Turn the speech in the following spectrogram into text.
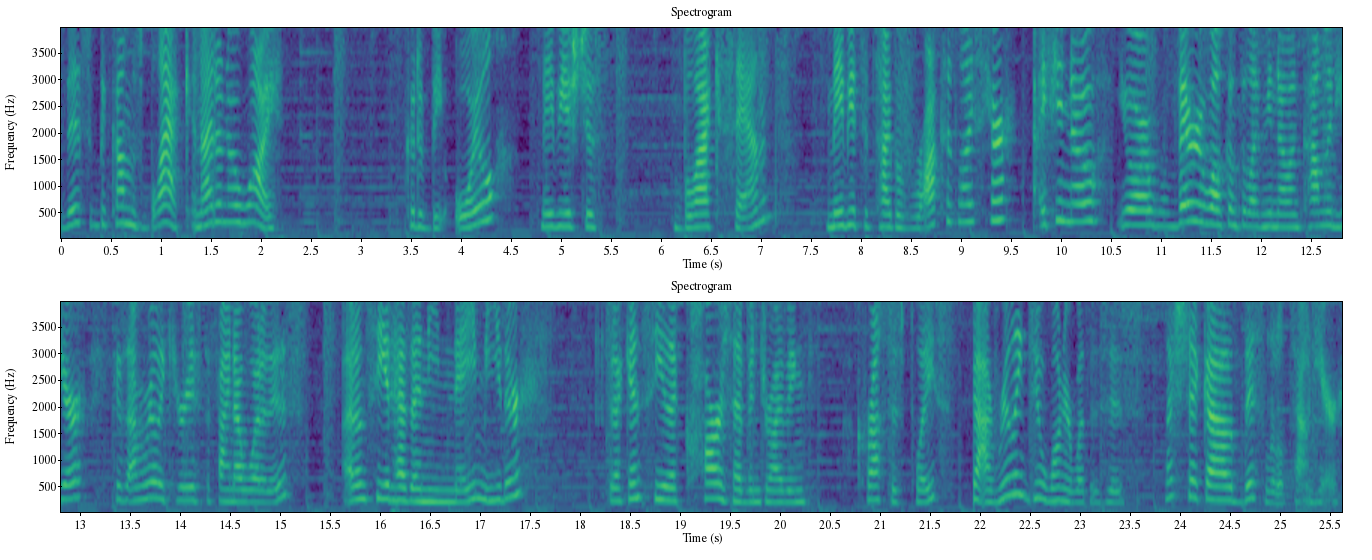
this becomes black, and I don't know why. Could it be oil? Maybe it's just black sand? Maybe it's a type of rock that lies here? If you know, you are very welcome to let me know and comment here, because I'm really curious to find out what it is. I don't see it has any name either, but I can see that cars have been driving across this place. Yeah, I really do wonder what this is. Let's check out this little town here.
